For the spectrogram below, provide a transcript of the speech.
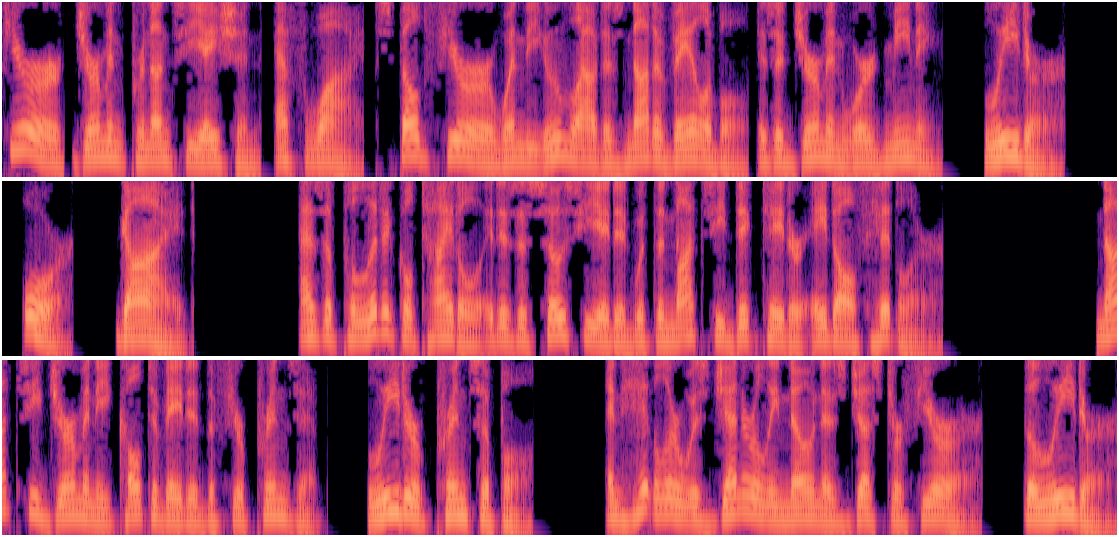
Führer German pronunciation, fy, spelled Führer when the umlaut is not available is a German word meaning «leader» or «guide». As a political title it is associated with the Nazi dictator Adolf Hitler. Nazi Germany cultivated the Führerprinzip leader principle", and Hitler was generally known as just der Führer the leader".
